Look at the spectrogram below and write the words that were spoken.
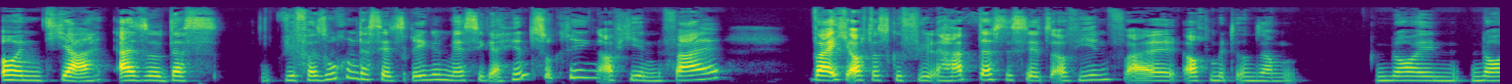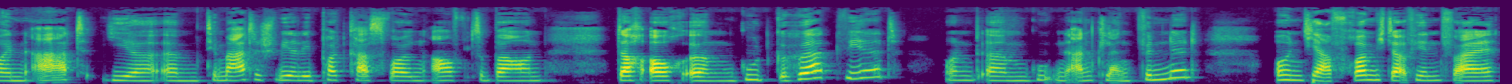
Und ja, also das, wir versuchen das jetzt regelmäßiger hinzukriegen, auf jeden Fall, weil ich auch das Gefühl habe, dass es jetzt auf jeden Fall auch mit unserem neuen, neuen Art, hier ähm, thematisch wieder die Podcast-Folgen aufzubauen, doch auch ähm, gut gehört wird und ähm, guten Anklang findet. Und ja, freue mich da auf jeden Fall.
